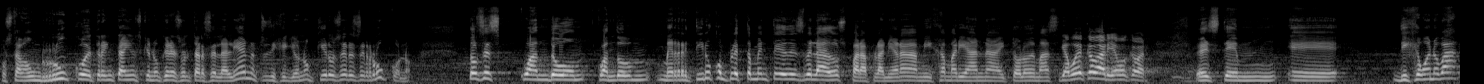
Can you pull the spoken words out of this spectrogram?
pues estaba un ruco de 30 años que no quería soltarse la liana. Entonces dije, yo no quiero ser ese ruco, ¿no? Entonces, cuando, cuando me retiro completamente de desvelados para planear a mi hija Mariana y todo lo demás, ya voy a acabar, ya voy a acabar. Este, mm, eh, dije, bueno, va,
